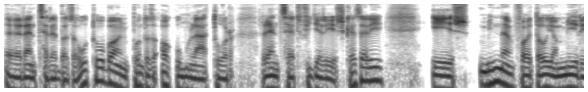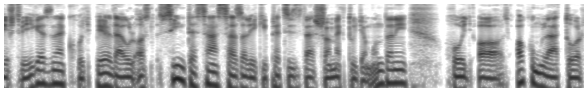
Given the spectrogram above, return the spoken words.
rendszer ebbe az autóban, ami pont az akkumulátor rendszert figyeli és kezeli, és mindenfajta olyan mérést végeznek, hogy például az szinte százszázaléki precizitással meg tudja mondani, hogy az akkumulátor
